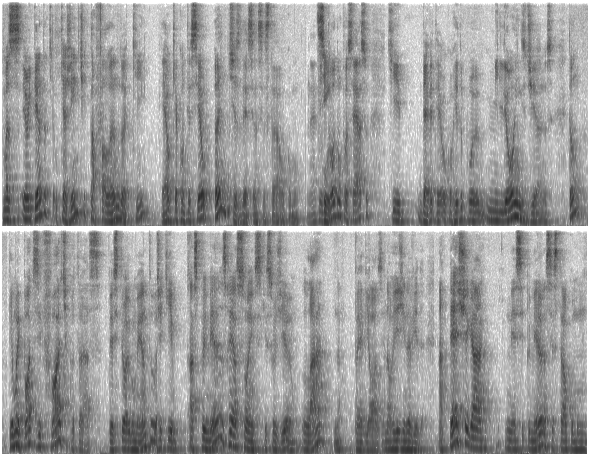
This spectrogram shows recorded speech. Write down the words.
Mas eu entendo que o que a gente está falando aqui é o que aconteceu antes desse ancestral comum. Né? Tem Sim. todo um processo que deve ter ocorrido por milhões de anos. Então, tem uma hipótese forte por trás desse teu argumento de que as primeiras reações que surgiram lá na pré-biose, na origem da vida, até chegar nesse primeiro ancestral comum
